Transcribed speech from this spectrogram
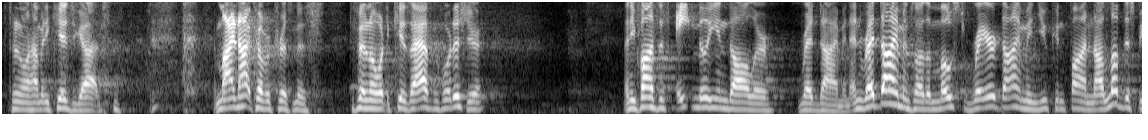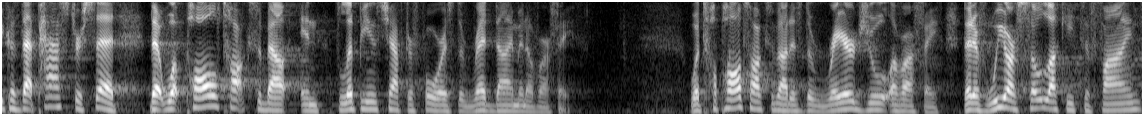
Depending on how many kids you got. it might not cover Christmas, depending on what the kids are asking for this year. And he finds this $8 million red diamond. And red diamonds are the most rare diamond you can find. And I love this because that pastor said that what Paul talks about in Philippians chapter 4 is the red diamond of our faith. What Paul talks about is the rare jewel of our faith. That if we are so lucky to find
